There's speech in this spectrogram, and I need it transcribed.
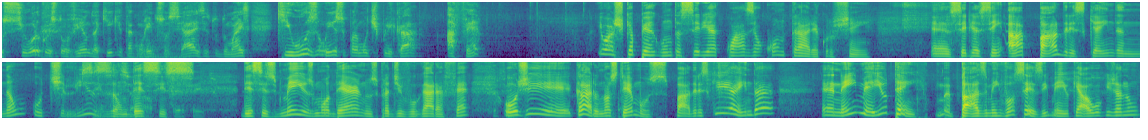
o senhor que eu estou vendo aqui, que está com redes sociais e tudo mais, que usam isso para multiplicar a fé? Eu acho que a pergunta seria quase ao contrário, Cruxem. É, seria assim, há padres que ainda não utilizam desses, desses meios modernos para divulgar a fé. Hoje, claro, nós temos padres que ainda é, nem e-mail tem. Pasmem vocês, e-mail que é algo que já não.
